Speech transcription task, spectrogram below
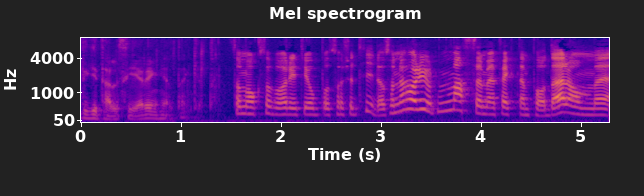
digitalisering helt enkelt som också var ditt jobb på Society. Så nu har du gjort massor med effekten-poddar om eh,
